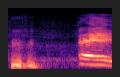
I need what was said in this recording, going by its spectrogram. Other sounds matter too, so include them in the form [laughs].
哼 [laughs] 哼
